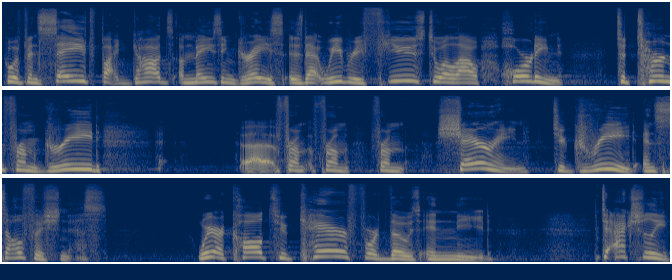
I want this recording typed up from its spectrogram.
who have been saved by God's amazing grace is that we refuse to allow hoarding to turn from greed, uh, from, from, from sharing to greed and selfishness. We are called to care for those in need, to actually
